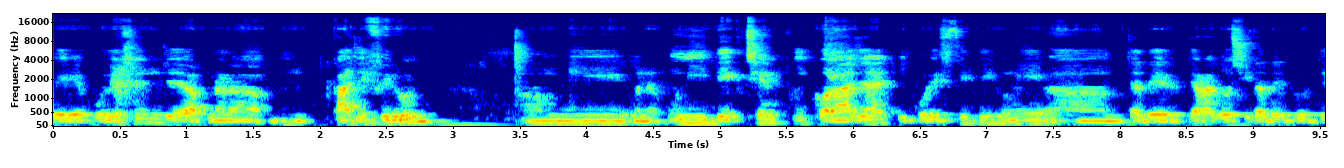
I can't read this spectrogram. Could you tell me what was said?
গিয়ে বলেছেন যে আপনারা কাজে ফিরুন। আমি মানে উনি দেখছেন কি করা যায়, কি পরিস্থিতি। উনি যাদের, যারা দোষী, তাদের বিরুদ্ধে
